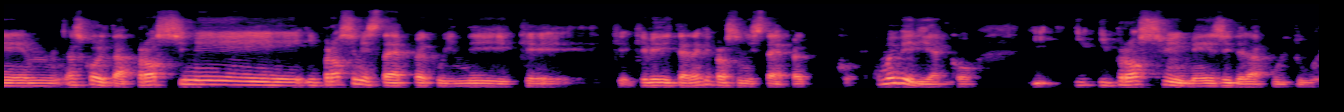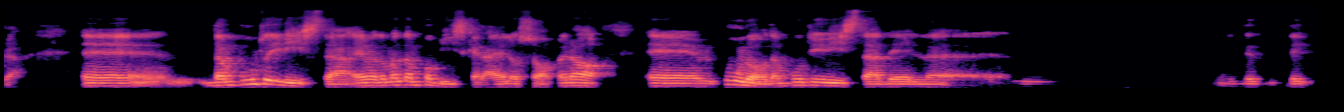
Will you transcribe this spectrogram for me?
E, ehm, ascolta, prossimi, i prossimi step quindi che, che, che vedi te, neanche i prossimi step, come vedi ecco, i, i, i prossimi mesi della cultura? Eh, da un punto di vista, è una domanda un po' bischera, eh, lo so, però eh, uno, da un punto di vista del, de, de,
